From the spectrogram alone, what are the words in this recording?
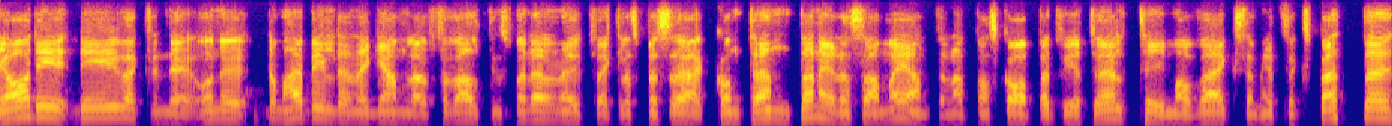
Ja, det, det, är ju verkligen det. Och nu, de här bilderna är gamla, förvaltningsmodellerna utvecklas, men så här, kontentan är densamma egentligen, att man skapar ett virtuellt team av verksamhetsexperter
